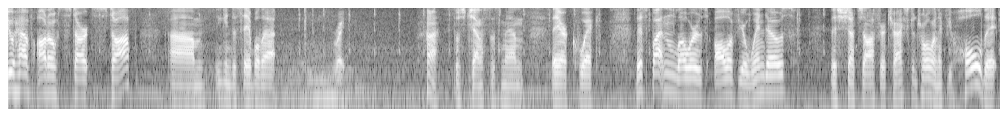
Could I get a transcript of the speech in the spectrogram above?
Do have auto start stop. Um, you can disable that right. Huh, those Genesis, man, they are quick. This button lowers all of your windows. This shuts off your traction control, and if you hold it,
